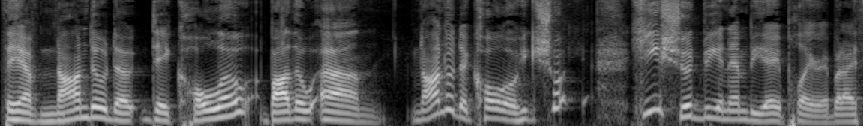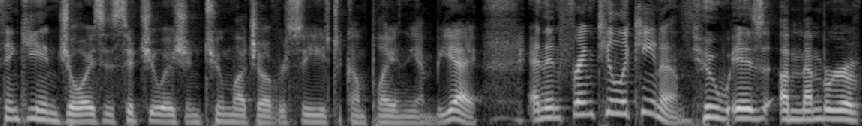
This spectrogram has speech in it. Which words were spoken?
They have Nando De, Colo. By the um, Nando De Colo, he should he should be an NBA player, but I think he enjoys his situation too much overseas to come play in the NBA. And then Frank Ntilikina, who is a member of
